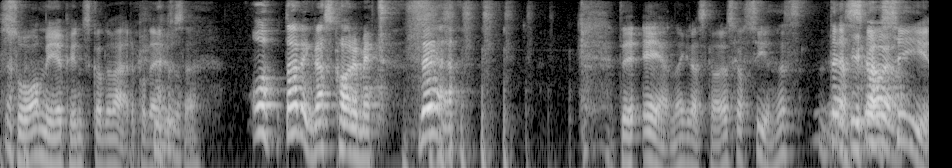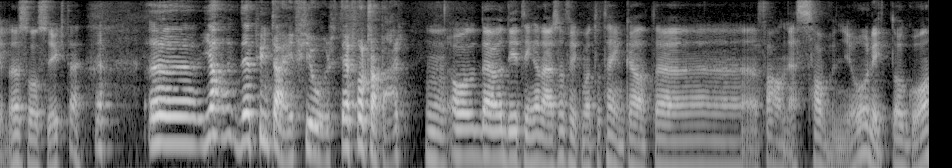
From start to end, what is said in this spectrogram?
Så mye pynt skal det være på det huset. Å, der er gresskaret mitt! Det Det ene gresskaret skal synes. Det skal ja. synes så sykt, det. øh, Ja, det pynta jeg i fjor. Det er fortsatt der. Mm, og det er jo de tinga der som fikk meg til å tenke at uh, faen, jeg savner jo litt å gå.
